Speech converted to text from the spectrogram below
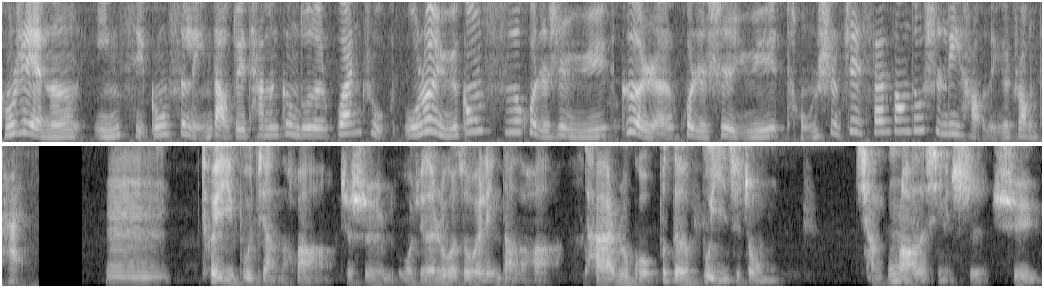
同时也能引起公司领导对他们更多的关注。无论于公司，或者是于个人，或者是于同事，这三方都是利好的一个状态。嗯，退一步讲的话，就是我觉得如果作为领导的话，他如果不得不以这种抢功劳的形式去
